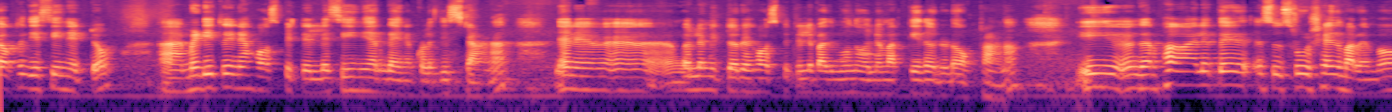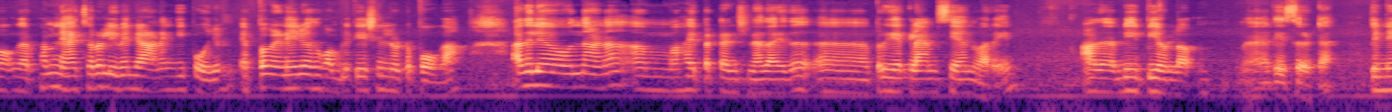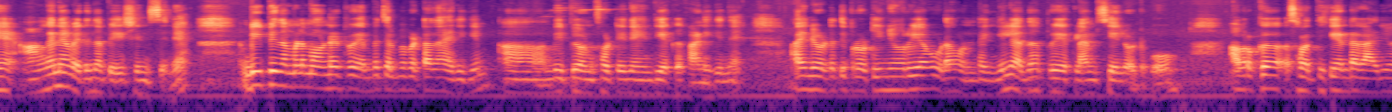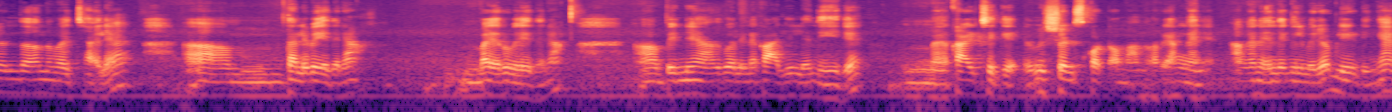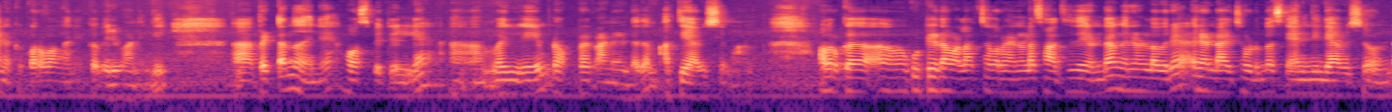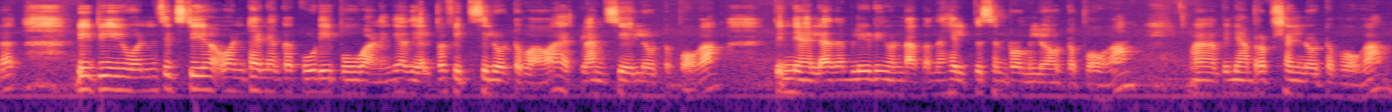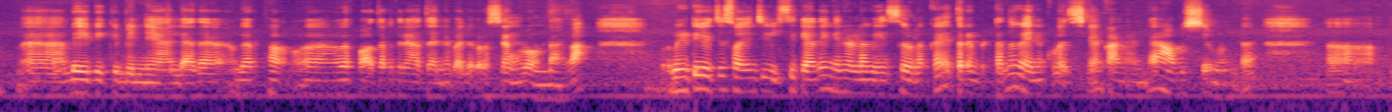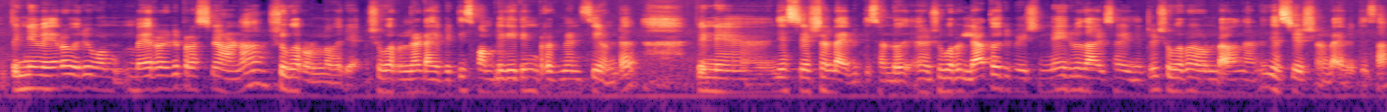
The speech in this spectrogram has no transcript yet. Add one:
Doctor Jessy നെറ്റോ Meditrina ഹോസ്പിറ്റലിലെ senior ഗൈനക്കോളജിസ്റ്റാണ്. ഞാൻ കൊല്ലം Victoria ഹോസ്പിറ്റലിൽ പതിമൂന്ന് കൊല്ലം വർക്ക് ചെയ്ത ഒരു ഡോക്ടറാണ്. ഈ ഗർഭകാലത്തെ ശുശ്രൂഷ എന്ന് പറയുമ്പോൾ ഗർഭം നാച്ചുറൽ ഇവന്റ് ആണെങ്കിൽ പോലും എപ്പോൾ വേണേലും അത് കോംപ്ലിക്കേഷനിലോട്ട് പോകാം. അതിൽ ഒന്നാണ് ഹൈപ്പർ ടെൻഷൻ അതായത് പ്രിയ ക്ലാംസിയ എന്ന് പറയും. അത് ബി പി ഉള്ള കേസ് കേട്ട് പിന്നെ അങ്ങനെ വരുന്ന പേഷ്യൻസിന് ബി പി നമ്മൾ മോണിറ്റർ ചെയ്യുമ്പോൾ ചിലപ്പോൾ പെട്ടെന്നായിരിക്കും B P one forty ninety ഒക്കെ കാണിക്കുന്നത് അതിന്റെ കൂട്ടത്തിൽ പ്രോട്ടീനൂറിയ കൂടെ ഉണ്ടെങ്കിൽ അത് പ്രിയ ക്ലാംസിയയിലോട്ട് പോകും. അവർക്ക് ശ്രദ്ധിക്കേണ്ട കാര്യം എന്താണെന്ന് വെച്ചാൽ തലവേദന വയറുവേദന പിന്നെ അതുപോലെ തന്നെ കാലിലെ നീര് കാഴ്ചയ്ക്ക് വിഷ്വൽ സ്കോട്ടോമ എന്ന് പറയും. അങ്ങനെ അങ്ങനെ എന്തെങ്കിലും വരുമോ ബ്ലീഡിങ് അതിനൊക്കെ കുറവ് അങ്ങനെയൊക്കെ വരുവാണെങ്കിൽ പെട്ടെന്ന് തന്നെ ഹോസ്പിറ്റലിൽ വരികയും ഡോക്ടറെ കാണേണ്ടതും അത്യാവശ്യമാണ്. അവർക്ക് കുട്ടിയുടെ വളർച്ച കുറയാനുള്ള സാധ്യതയുണ്ട്. അങ്ങനെയുള്ളവർ രണ്ടാഴ്ച കൂടുമ്പോൾ സ്കാനിങ്ങിന്റെ ആവശ്യമുണ്ട്. B P one sixty one ten ഒക്കെ കൂടി പോവുകയാണെങ്കിൽ അത് ചിലപ്പോൾ ഫിറ്റ്സിലോട്ട് പോകാം എക്ലാംസിയയിലോട്ട് പോകാം. പിന്നെ അല്ലാതെ ബ്ലീഡിങ് ഉണ്ടാക്കുന്ന ഹെൽപ്പ് സിൻഡ്രോമിലോട്ട് പോകാം. പിന്നെ അബ്രപ്ഷനിലോട്ട് പോകാം. ബേബിക്ക് പിന്നെ അല്ലാതെ ഗർഭ ഗർഭപാത്രത്തിനകത്ത് തന്നെ പല പ്രശ്നങ്ങളും ഉണ്ടാകാം. വീട്ടിൽ വെച്ച് സ്വയം ചികിത്സിക്കാതെ ഇങ്ങനെയുള്ള കേസുകളൊക്കെ എത്രയും പെട്ടെന്ന് ഗൈനക്കോളജിസ്റ്റിനെ കാണേണ്ട ആവശ്യമുണ്ട്. പിന്നെ വേറെ ഒരു വേറൊരു പ്രശ്നമാണ് ഷുഗർ ഉള്ളവർ ഷുഗറുള്ള ഡയബറ്റീസ് കോംപ്ലിക്കേറ്റിംഗ് പ്രഗ്നൻസി ഉണ്ട്. പിന്നെ ജസ്റ്റേഷണൽ ഡയബറ്റീസ് ഉണ്ട്. ഷുഗർ ഇല്ലാത്ത ഒരു പേഷ്യന്റിന് ഇരുപതാഴ്ച കഴിഞ്ഞിട്ട് ഷുഗർ ഉണ്ടാകുന്നതാണ് ജസ്റ്റേഷണൽ ഡയബറ്റീസ്.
